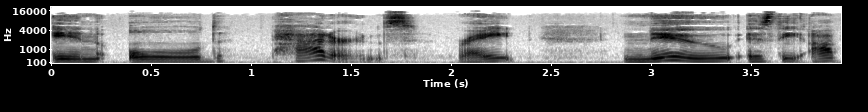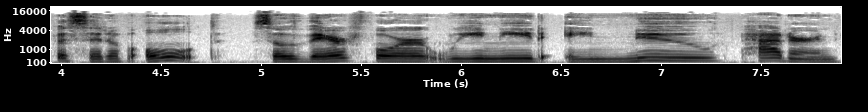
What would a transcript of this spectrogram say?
in old patterns, right? New is the opposite of old. So, therefore, we need a new pattern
